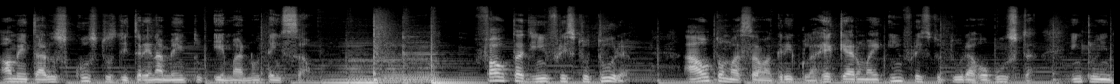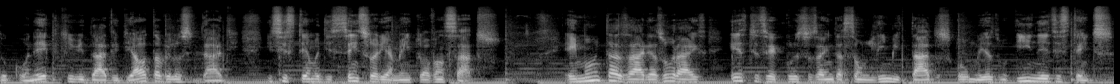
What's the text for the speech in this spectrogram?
aumentar os custos de treinamento e manutenção. Falta de infraestrutura. A automação agrícola requer uma infraestrutura robusta, incluindo conectividade de alta velocidade e sistema de sensoriamento avançados. Em muitas áreas rurais, estes recursos ainda são limitados ou mesmo inexistentes,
